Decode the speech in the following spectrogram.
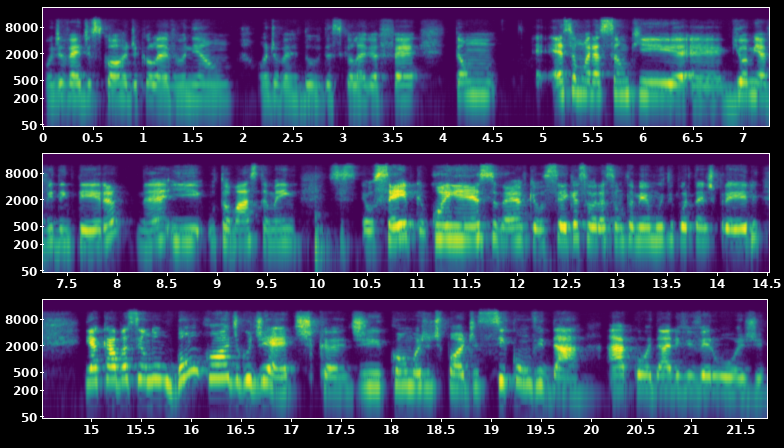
onde houver discórdia, que eu leve a união, onde houver dúvidas, que eu leve a fé. Então, essa é uma oração que é, guiou a minha vida inteira, né? E o Tomás também, eu sei, porque eu conheço, né? Porque eu sei que essa oração também é muito importante para ele. E acaba sendo um bom código de ética de como a gente pode se convidar a acordar e viver o hoje.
